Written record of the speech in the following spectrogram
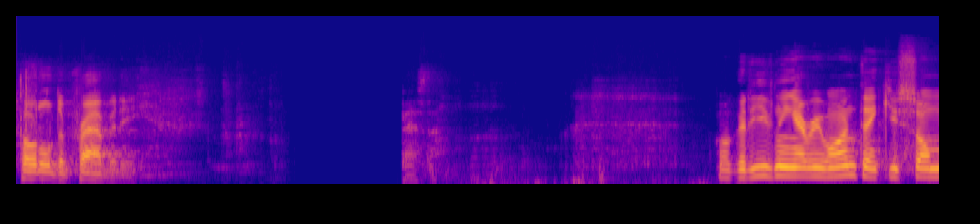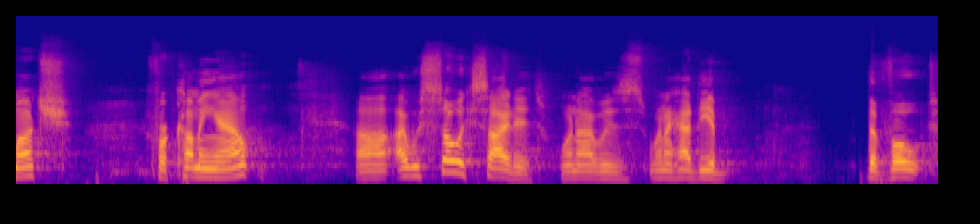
total depravity. Well, good evening, everyone. Thank you so much for coming out. Uh, I was so excited when I was when I had the the vote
